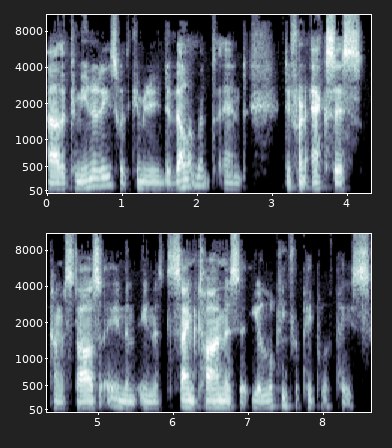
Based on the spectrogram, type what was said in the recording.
uh, the communities with community development and different access kind of styles in the in the same time as that you're looking for people of peace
